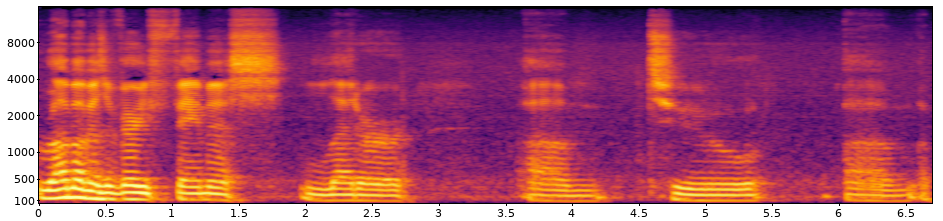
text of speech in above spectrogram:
Rambam has a very famous letter um, to um,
